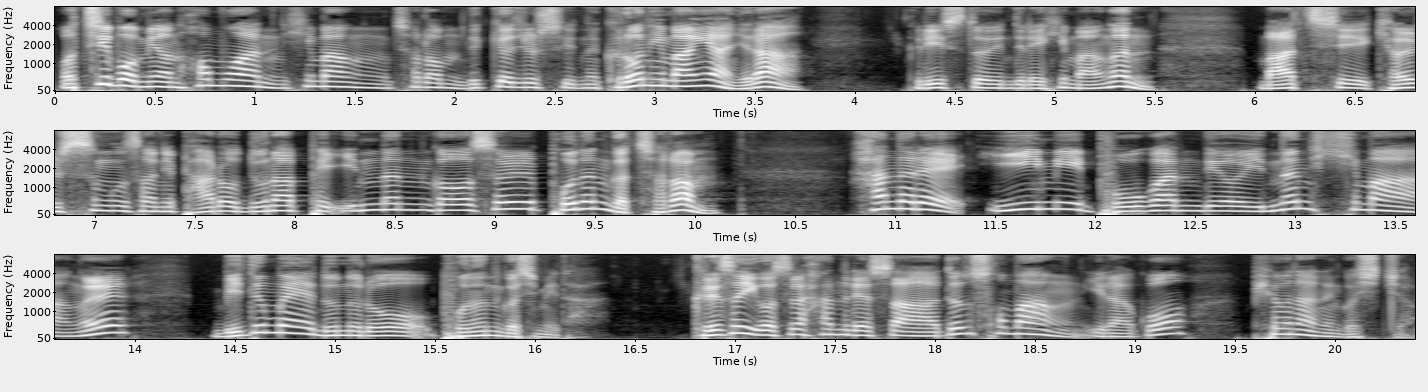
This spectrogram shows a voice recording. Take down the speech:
어찌 보면 허무한 희망처럼 느껴질 수 있는 그런 희망이 아니라 그리스도인들의 희망은 마치 결승선이 바로 눈앞에 있는 것을 보는 것처럼 하늘에 이미 보관되어 있는 희망을 믿음의 눈으로 보는 것입니다. 그래서 이것을 하늘에 쌓아둔 소망이라고 표현하는 것이죠.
